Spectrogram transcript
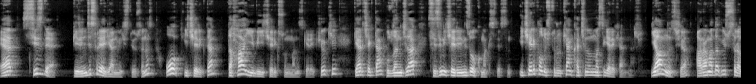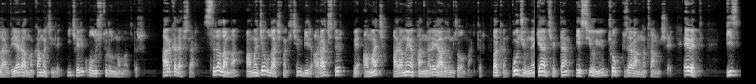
Eğer siz de birinci sıraya gelmek istiyorsanız o içerikten daha iyi bir içerik sunmanız gerekiyor ki gerçekten kullanıcılar sizin içeriğinizi okumak istesin. İçerik oluştururken kaçınılması gerekenler. Yalnızca aramada üst sıralarda yer almak amacıyla içerik oluşturulmamalıdır. Arkadaşlar, sıralama amaca ulaşmak için bir araçtır ve amaç arama yapanlara yardımcı olmaktır. Bakın bu cümle gerçekten SEO'yu çok güzel anlatan bir şey. Evet, biz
